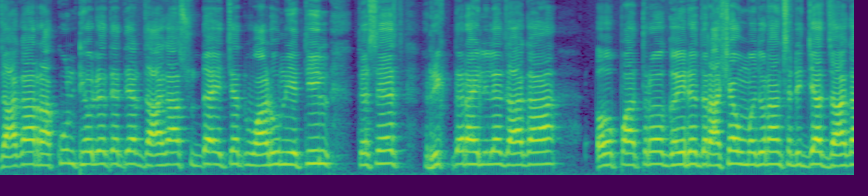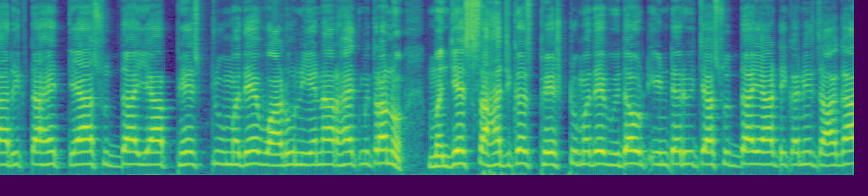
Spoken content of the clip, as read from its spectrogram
जागा राखून ठेवल्या होत्या त्या जागासुद्धा याच्यात वाढून येतील. तसेच रिक्त राहिलेल्या जागा अपात्र गैरहजर अशा उमेदवारांसाठी ज्या जागा रिक्त आहेत त्या सुद्धा या फेज टूमध्ये वाढून येणार आहेत मित्रांनो. म्हणजे साहजिकच फेज टूमध्ये विदाऊट इंटरव्ह्यूच्या सुद्धा या ठिकाणी जागा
